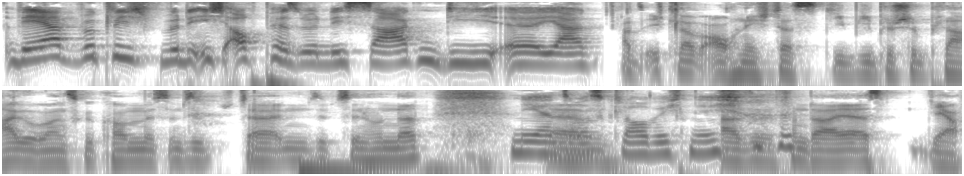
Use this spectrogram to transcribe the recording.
wäre wirklich, würde ich auch persönlich sagen, die, äh, ja. Also ich glaube auch nicht, dass die biblische Plage über uns gekommen ist im, im 1700. Nee, an sowas ähm, glaube ich nicht. Also von daher ist, ja,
